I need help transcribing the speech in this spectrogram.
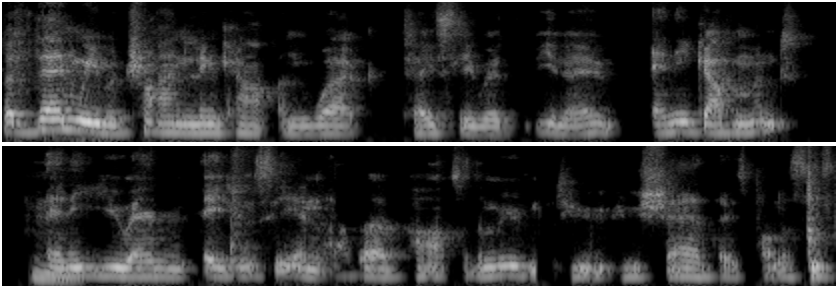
but then we would try and link up and work closely with, you know, any government, mm. any UN agency and other parts of the movement who, who shared those policies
